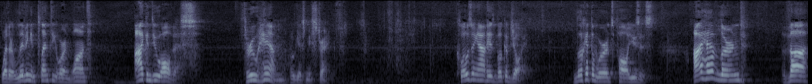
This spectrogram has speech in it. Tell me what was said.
whether living in plenty or in want. I can do all this through Him who gives me strength closing out his book of joy, look at the words Paul uses. I have learned the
